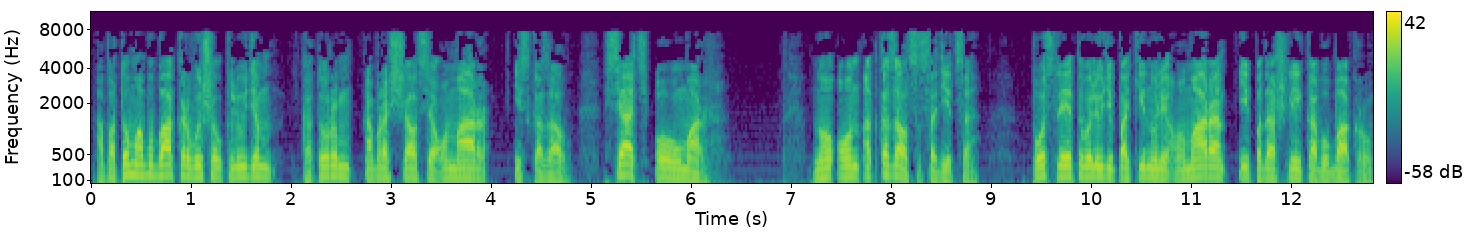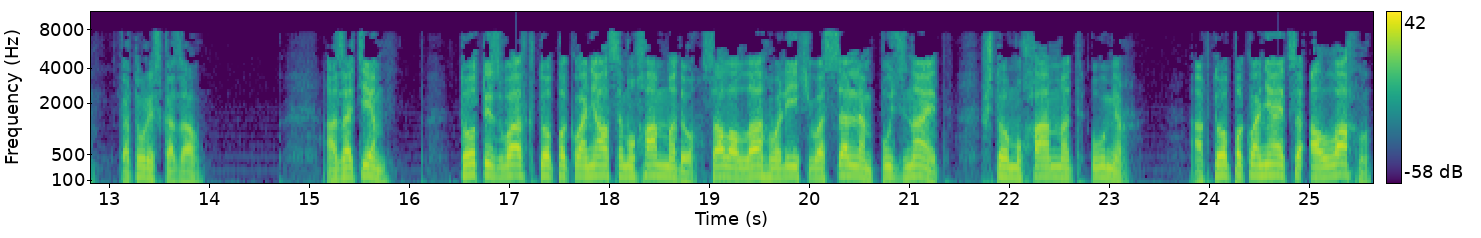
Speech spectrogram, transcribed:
А потом Абу-Бакр вышел к людям, к которым обращался Умар, и сказал, «Сядь, о Умар!» Но он отказался садиться. После этого люди покинули Умара и подошли к Абу Бакру, который сказал, «А затем, тот из вас, кто поклонялся Мухаммаду, салаллаху алейхи вассалям, пусть знает, что Мухаммад умер. А кто поклоняется Аллаху,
